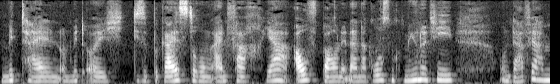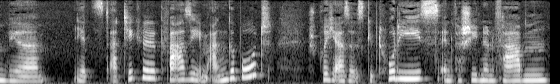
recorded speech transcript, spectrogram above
mitteilen und mit euch diese Begeisterung einfach ja aufbauen in einer großen Community. Und dafür haben wir jetzt Artikel quasi im Angebot. Sprich also, es gibt Hoodies in verschiedenen Farben,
